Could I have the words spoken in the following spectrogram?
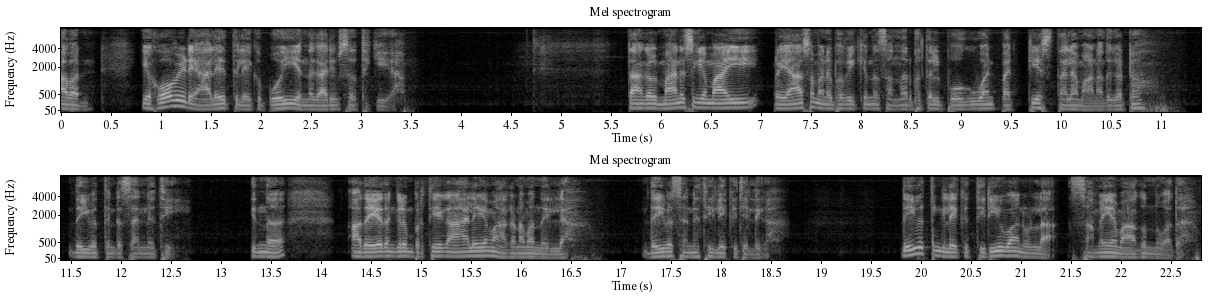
അവൻ യഹോവയുടെ ആലയത്തിലേക്ക് പോയി എന്ന കാര്യം ശ്രദ്ധിക്കുക. താങ്കൾ മാനസികമായി പ്രയാസം അനുഭവിക്കുന്ന സന്ദർഭത്തിൽ പോകുവാൻ പറ്റിയ സ്ഥലമാണത് കേട്ടോ. ദൈവത്തിന്റെ സന്നിധി. ഇന്ന് അത് ഏതെങ്കിലും പ്രത്യേക ആലയമാകണമെന്നില്ല. ദൈവസന്നിധിയിലേക്ക് ചെല്ലുക. ദൈവത്തെങ്കിലേക്ക് തിരിയുവാനുള്ള സമയമാകുന്നു അത്.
